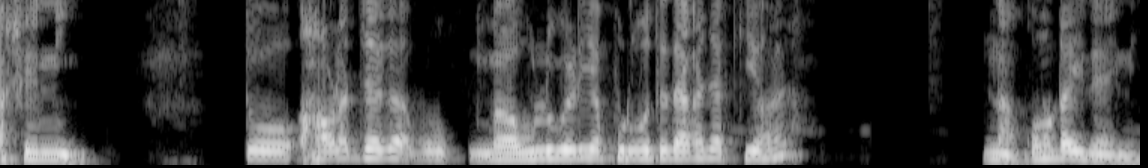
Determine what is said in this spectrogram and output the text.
আসেনি। তো হাওড়ার জায়গা উলুবেড়িয়া পূর্বতে দেখা যাক কী হয়। না, কোনোটাই দেয়নি।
